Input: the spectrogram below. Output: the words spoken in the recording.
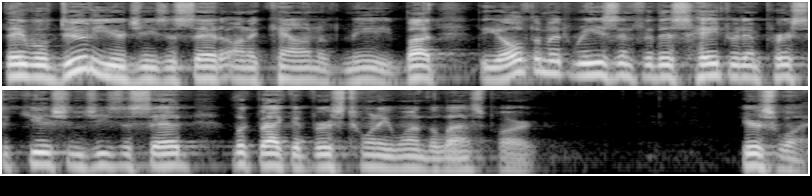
they will do to you, Jesus said, on account of me. But the ultimate reason for this hatred and persecution, Jesus said, look back at verse 21, the last part. Here's why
